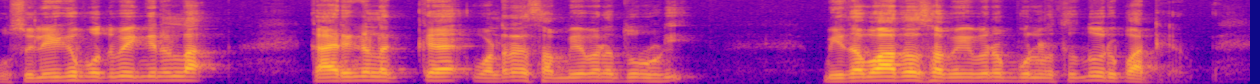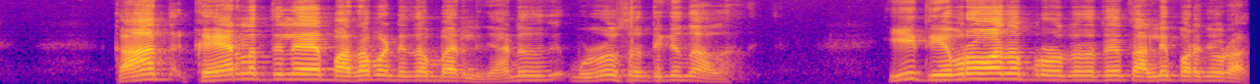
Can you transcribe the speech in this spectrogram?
മുസ്ലിം ലീഗ് പൊതുവെ ഇങ്ങനെയുള്ള കാര്യങ്ങളൊക്കെ വളരെ സംയമനത്തോടുകൂടി മിതവാദ സമീപനം പുലർത്തുന്ന ഒരു പാർട്ടിയാണ്. കാ കേരളത്തിലെ മതപണ്ഡിതന്മാരിൽ ഞാനിത് മുഴുവൻ ശ്രദ്ധിക്കുന്ന ആളാണ്. ഈ തീവ്രവാദ പ്രവർത്തനത്തെ തള്ളിപ്പറഞ്ഞ ഒരാൾ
